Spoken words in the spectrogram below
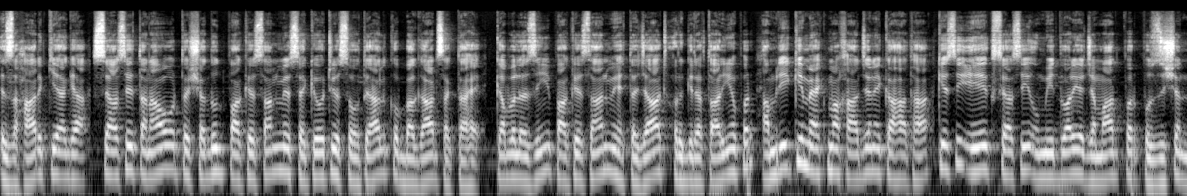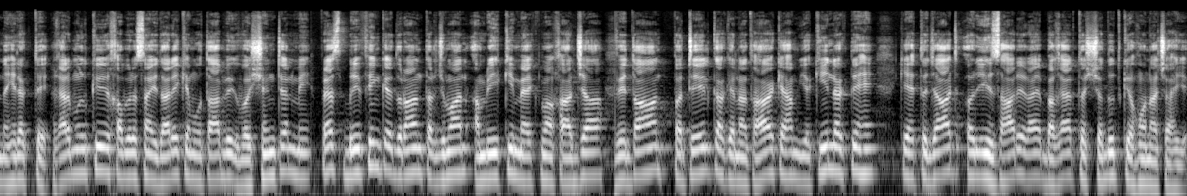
اظہار کیا گیا۔ سیاسی تناؤ اور تشدد پاکستان میں سیکیورٹی صورتحال کو بگاڑ سکتا ہے۔ قبل عظیم پاکستان میں احتجاج اور گرفتاریوں پر امریکی محکمہ خارجہ نے کہا تھا کسی ایک سیاسی امیدوار یا جماعت پر پوزیشن نہیں رکھتے۔ غیر ملکی خبرساں ادارے کے مطابق واشنگٹن میں پریس بریفنگ کے دوران ترجمان امریکی محکمہ خارجہ ویدانت پٹیل کا کہنا تھا کہ ہم یقین رکھتے ہیں کہ احتجاج اور اظہار رائے بغیر تشدد کے ہونا چاہیے۔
